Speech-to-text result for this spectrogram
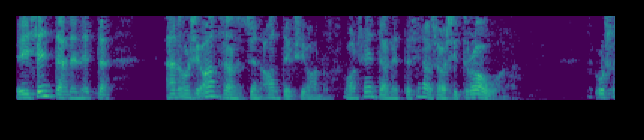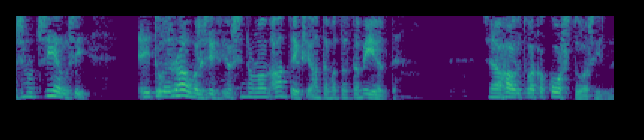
Ei sen tähden, että hän olisi ansainnut sen anteeksi annon, vaan sen tähden, että sinä saisit rauhan. Koska sinun sielusi ei tule rauhalliseksi, jos sinulla on anteeksi antamatonta mieltä. Sinä haudut vaikka kostoa sille.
